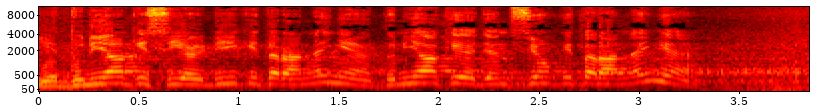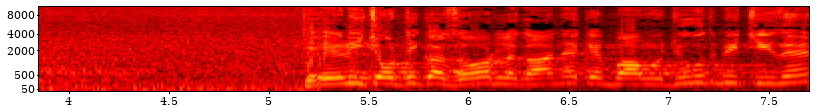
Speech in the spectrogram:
یہ دنیا کی سی آئی ڈی کی طرح نہیں ہے، دنیا کی ایجنسیوں کی طرح نہیں ہے کہ ایڑی چوٹی کا زور لگانے کے باوجود بھی چیزیں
